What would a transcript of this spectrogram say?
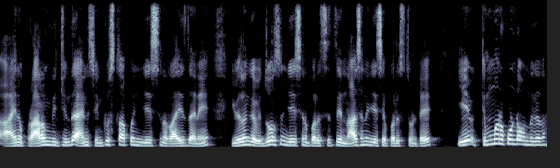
ఆయన ప్రారంభించింది ఆయన శంకుస్థాపన చేసిన రాజధాని ఈ విధంగా విధ్వంసం చేసిన పరిస్థితి నాశనం చేసే పరిస్థితి ఉంటే ఏ కిమ్మనకుండా ఉంది కదా.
